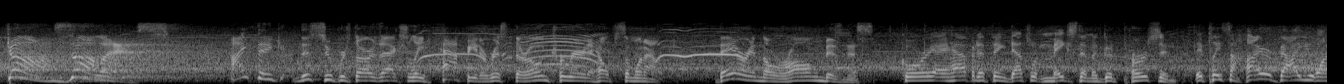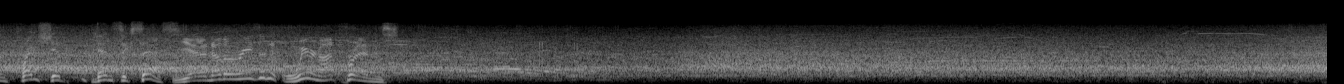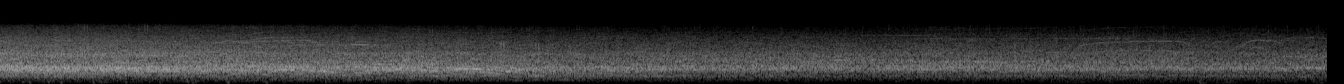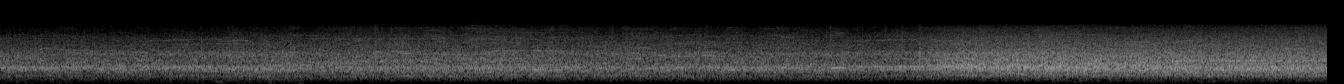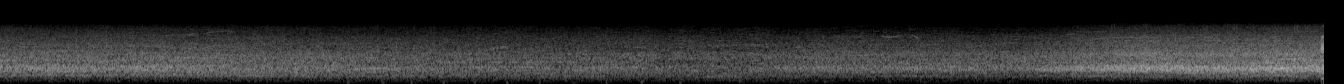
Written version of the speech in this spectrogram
Gonzalez. I think this superstar is actually happy to risk their own career to help someone out. They are in the wrong business. Corey, I happen to think that's what makes them a good person. They place a higher value on friendship than success. Yet another reason we're not friends.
